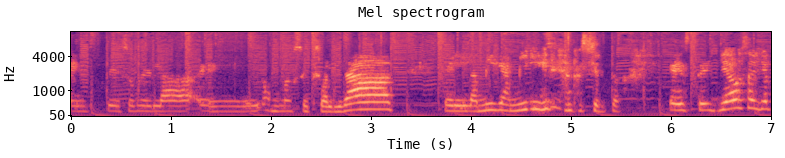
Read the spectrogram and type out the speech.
este, sobre la eh, homosexualidad, el amiga amiga, ¿no es cierto? Este, ya, o sea, ya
